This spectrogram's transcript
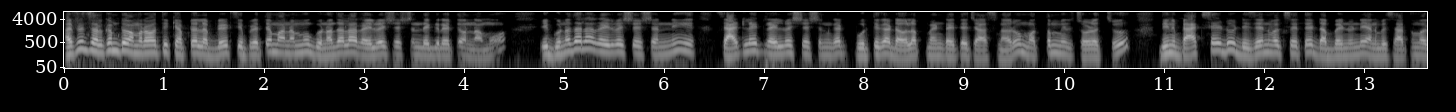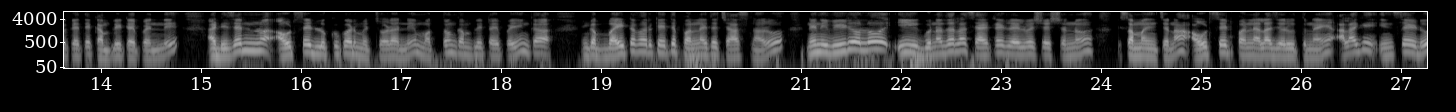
Hi friends welcome to Amaravati capital updates ఇప్పుడైతే మనము గుణదల రైల్వే స్టేషన్ దగ్గర అయితే ఉన్నాము. ఈ గుణదల రైల్వే స్టేషన్ని శాటిలైట్ రైల్వే స్టేషన్గా పూర్తిగా డెవలప్మెంట్ అయితే చేస్తున్నారు. మొత్తం మీరు చూడొచ్చు. దీని బ్యాక్ సైడ్ డిజైన్ వర్క్స్ అయితే డెబ్బై నుండి ఎనభై శాతం వరకు అయితే కంప్లీట్ అయిపోయింది. ఆ డిజైన్ అవుట్ సైడ్ లుక్ కూడా మీరు చూడండి. మొత్తం కంప్లీట్ అయిపోయి ఇంకా ఇంకా బయట వరకు అయితే పనులు అయితే చేస్తున్నారు. నేను ఈ వీడియోలో ఈ గుణదల శాటిలైట్ రైల్వే స్టేషన్ సంబంధించిన అవుట్ సైడ్ పనులు ఎలా జరుగుతున్నాయి అలాగే ఇన్సైడ్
